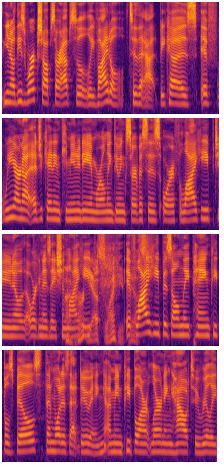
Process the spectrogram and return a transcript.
you know these workshops are absolutely vital to that because if we are not educating the community and we're only doing services, or if LIHEAP, do you know the organization I've heard- LIHEAP? yes, LIHEAP, If yes. LIHEAP is only paying people's bills, then what is that doing? I mean, people aren't learning how to really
